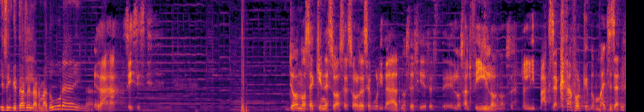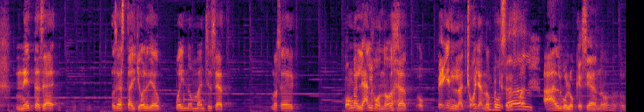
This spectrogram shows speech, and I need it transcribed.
Y sin quitarle la armadura y nada. Ajá, sí, sí, sí. Yo no sé quién es su asesor de seguridad, no sé si es este los Alfil o no sé, el IPAX de acá, porque no manches, o sea, neta, o sea, o sea, hasta yo le digo, güey, no manches, o sea, no sé, pónganle algo, ¿no? O sea, o peguen la cholla, ¿no? un Porque se algo, lo que sea, ¿no? O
